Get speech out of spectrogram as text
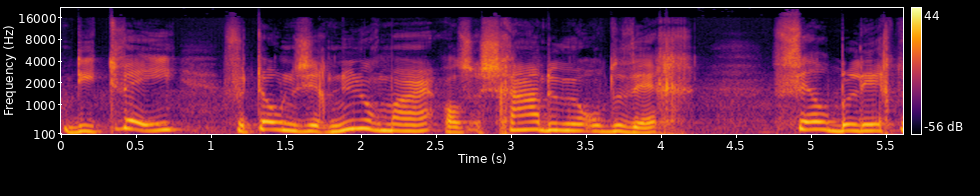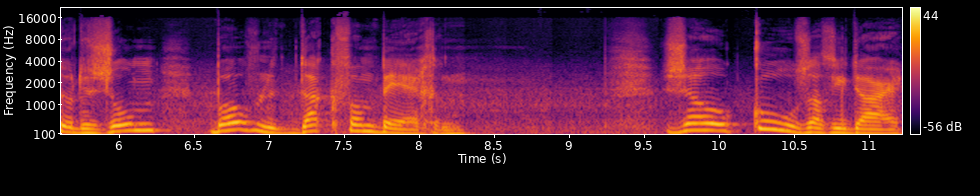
Die twee vertonen zich nu nog maar als schaduwen op de weg, fel belicht door de zon boven het dak van bergen. Zo cool zat hij daar,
